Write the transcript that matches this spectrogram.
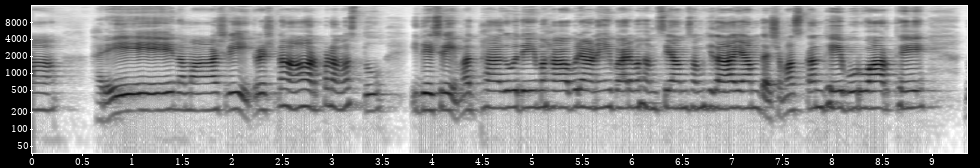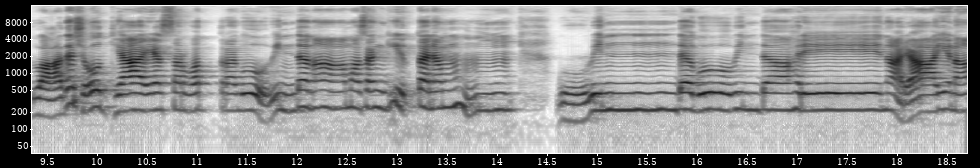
ഹരേ നമ ശ്രീകൃഷ്ണാർപ്പണമസ്തു. ഇത് ശ്രീമദ്ഭാഗവതേ മഹാപുരാണേ പാരമഹംസ്യാം സംഹിതായാം ദശമസ്കന്ധേ പൂർവാർത്ഥേ ദ്വാദശോധ്യായ സർവത്ര ഗോവിന്ദനാമ സങ്കീർത്തനം. ഗോവിന്ദ ഗോവിന്ദ ഹരേ നാരായണ.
